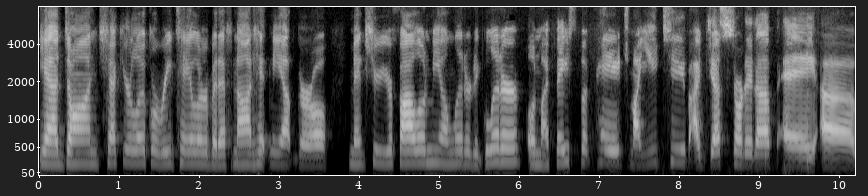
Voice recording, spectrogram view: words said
Yeah, Dawn, check your local retailer, but if not, hit me up, girl. Make sure you're following me on Litter to Glitter on my Facebook page, my YouTube. I just started up a uh,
